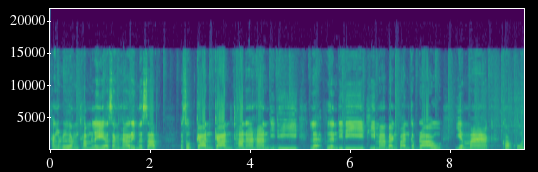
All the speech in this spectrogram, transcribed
ทั้งเรื่องทำเลอสังหาริมทรัพย์ ประสบการณ์การทานอาหารดีๆ และเพื่อนดีๆ ที่มาแบ่งปันกับเรา เยี่ยมมาก ขอบคุณ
